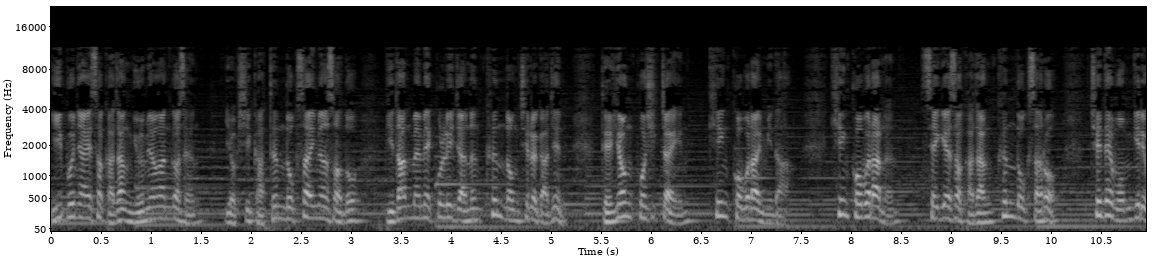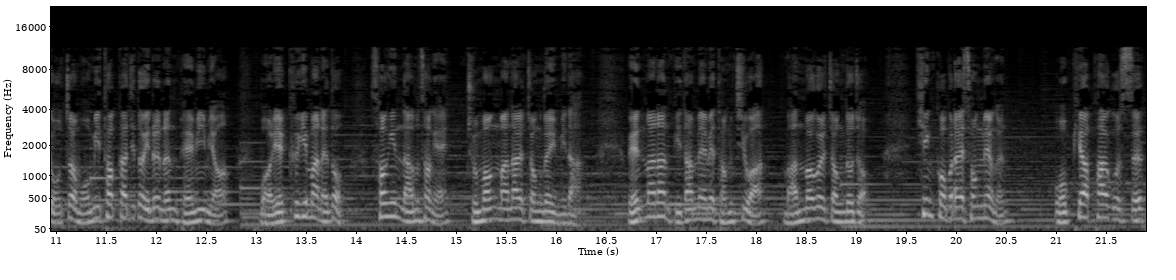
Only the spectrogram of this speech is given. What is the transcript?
이 분야에서 가장 유명한 것은 역시 같은 독사이면서도 비단뱀에 꿀리지 않은 큰 덩치를 가진 대형 포식자인 킹코브라입니다. 킹코브라는 세계에서 가장 큰 독사로 최대 몸길이 5.5m까지도 이르는 뱀이며 머리의 크기만 해도 성인 남성의 주먹만 할 정도입니다. 웬만한 비단뱀의 덩치와 맞먹을 정도죠. 킹코브라의 속명은 오피아파구스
